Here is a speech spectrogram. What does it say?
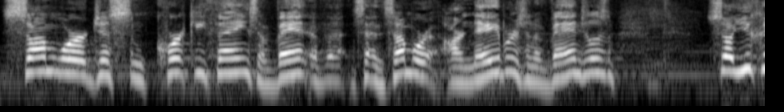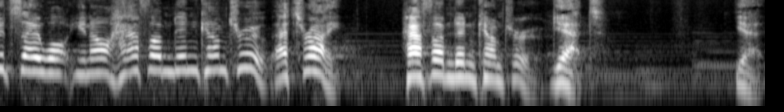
some were just some quirky things, and some were our neighbors and evangelism. So you could say, well, you know, half of them didn't come true. That's right. Half of them didn't come true yet. Yet.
